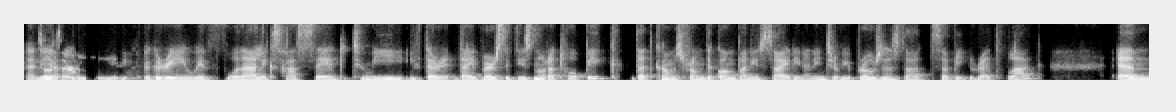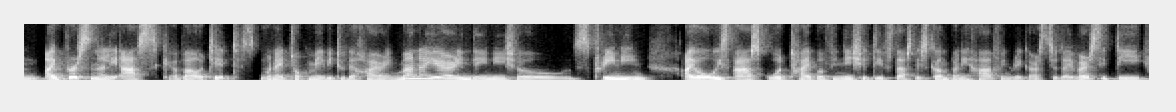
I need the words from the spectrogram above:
any totally other? agree with what Alex has said. To me, if there, diversity is not a topic that comes from the company side in an interview process, that's a big red flag. And I personally ask about it when I talk maybe to the hiring manager in the initial screening. I always ask what type of initiatives does this company have in regards to diversity,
